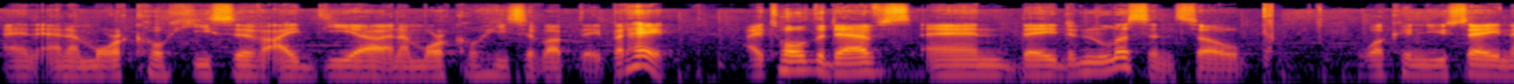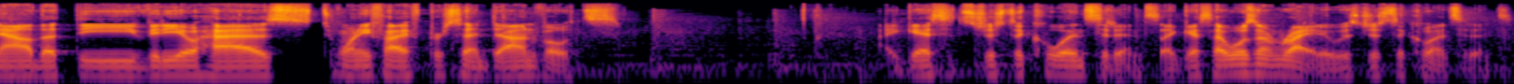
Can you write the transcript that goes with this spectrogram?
and, and a more cohesive idea and a more cohesive update. But hey, I told the devs and they didn't listen, so what can you say now that the video has 25% downvotes? I guess it's just a coincidence. I guess I wasn't right. It was just a coincidence.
